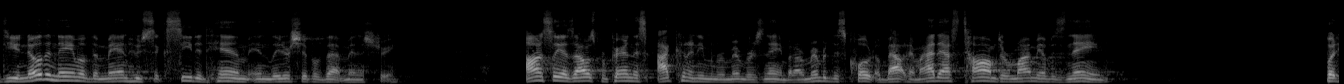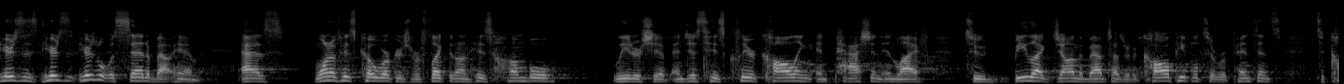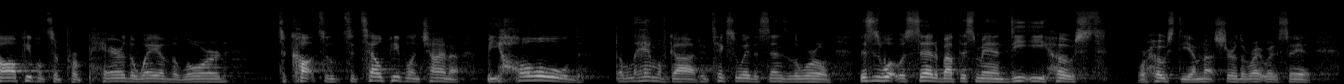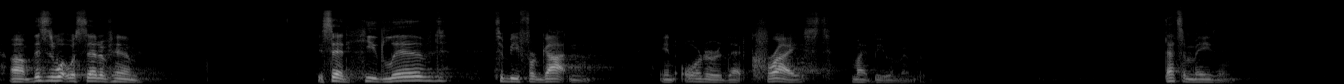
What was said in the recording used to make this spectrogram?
do you know the name of the man who succeeded him in leadership of that ministry? Honestly, as I was preparing this, I couldn't even remember his name, but I remembered this quote about him. I had asked Tom to remind me of his name. But here's, here's, here's what was said about him as one of his coworkers reflected on his humble leadership and just his clear calling and passion in life to be like John the Baptizer, to call people to repentance, to call people to prepare the way of the Lord, to, call, to, to tell people in China, Behold the Lamb of God who takes away the sins of the world. This is what was said about this man, D.E. Hoste, or Hosty, I'm not sure the right way to say it. Um, this is what was said of him. He said, He lived to be forgotten in order that Christ might be remembered. That's amazing.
